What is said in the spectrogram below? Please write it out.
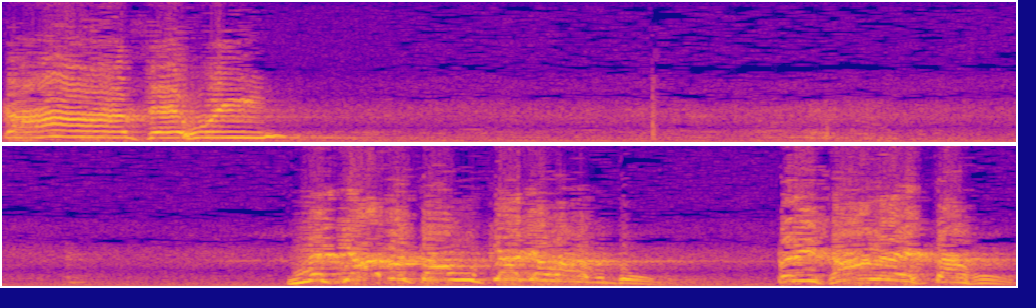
कहाँ से हुई? मैं क्या बताऊँ, क्या जवाब दूँ? परेशान रहता हूँ।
